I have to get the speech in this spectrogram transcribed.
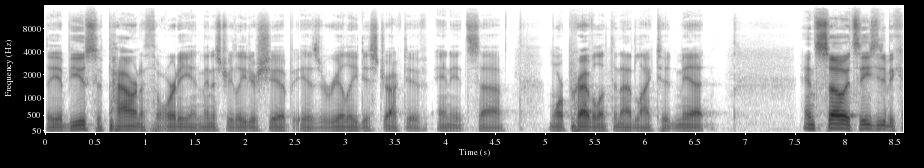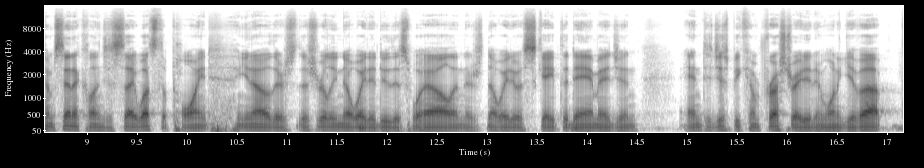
the abuse of power and authority and ministry leadership is really destructive and it's uh, more prevalent than I'd like to admit. And so it's easy to become cynical and just say, "What's the point? You know, there's there's really no way to do this well, and there's no way to escape the damage, and and to just become frustrated and want to give up."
